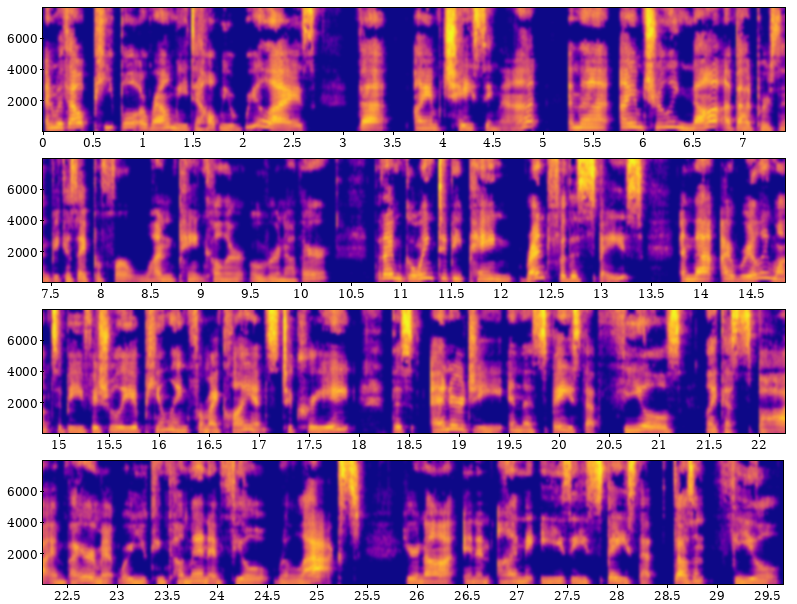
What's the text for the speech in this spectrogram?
And without people around me to help me realize that I am chasing that and that I am truly not a bad person because I prefer one paint color over another, that I'm going to be paying rent for this space and that I really want to be visually appealing for my clients to create this energy in this space that feels like a spa environment where you can come in and feel relaxed. You're not in an uneasy space that doesn't feel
